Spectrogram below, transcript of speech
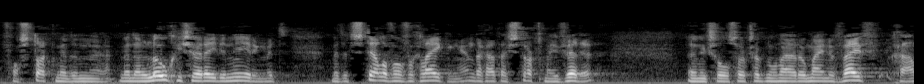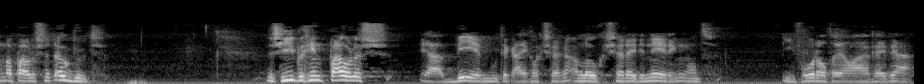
van start met een, uh, met een logische redenering, met, met het stellen van vergelijkingen. En daar gaat hij straks mee verder. En ik zal straks ook nog naar Romeinen 5 gaan, waar Paulus het ook doet. Dus hier begint Paulus, ja, weer moet ik eigenlijk zeggen, een logische redenering. Want hiervoor had hij al aangegeven, ja,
